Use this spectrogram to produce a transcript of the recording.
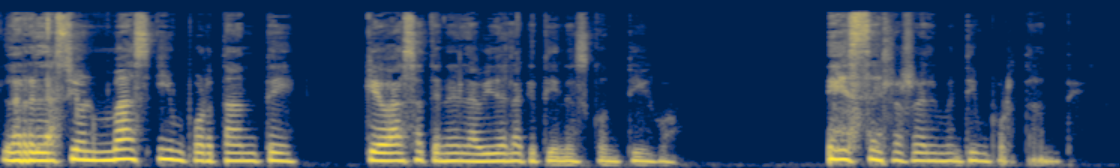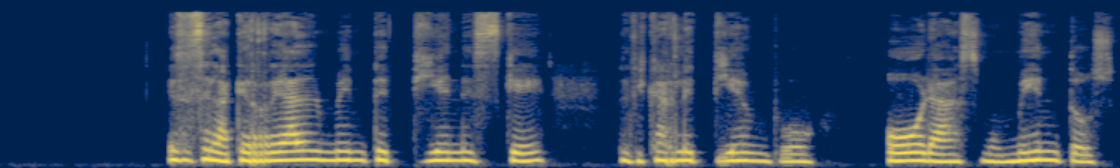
La relación más importante que vas a tener en la vida es la que tienes contigo. Esa es la realmente importante. Esa es la que realmente tienes que dedicarle tiempo, horas, momentos,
